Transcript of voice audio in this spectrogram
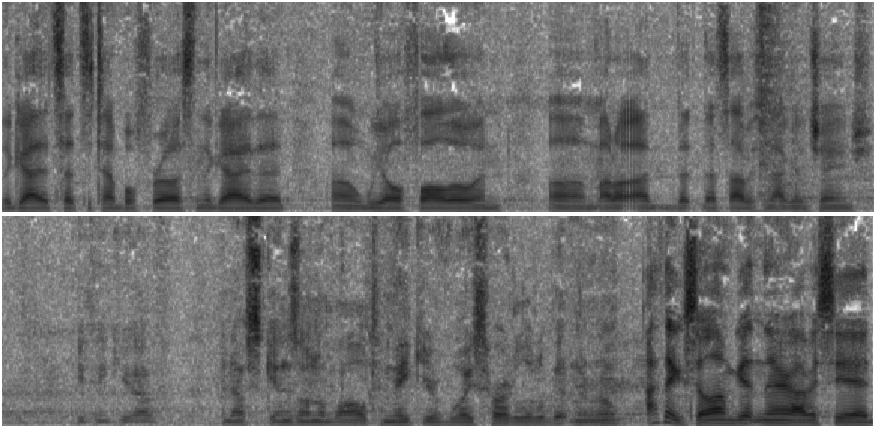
the guy that sets the tempo for us and the guy that uh, we all follow. And um, I I, that, that's obviously not going to change. Do you think you have enough skins on the wall to make your voice heard a little bit in the room? I think so. I'm getting there. Obviously, I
